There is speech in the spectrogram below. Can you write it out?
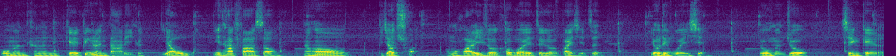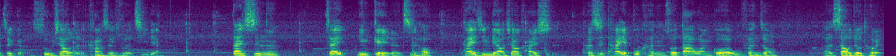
我们可能给病人打了一个药物，因为他发烧，然后比较喘，我们怀疑说会不会这个败血症有点危险，所以我们就先给了这个速效的抗生素的剂量。但是呢，在你给了之后，它已经疗效开始了。可是他也不可能说打完过五分钟，呃，烧就退了。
